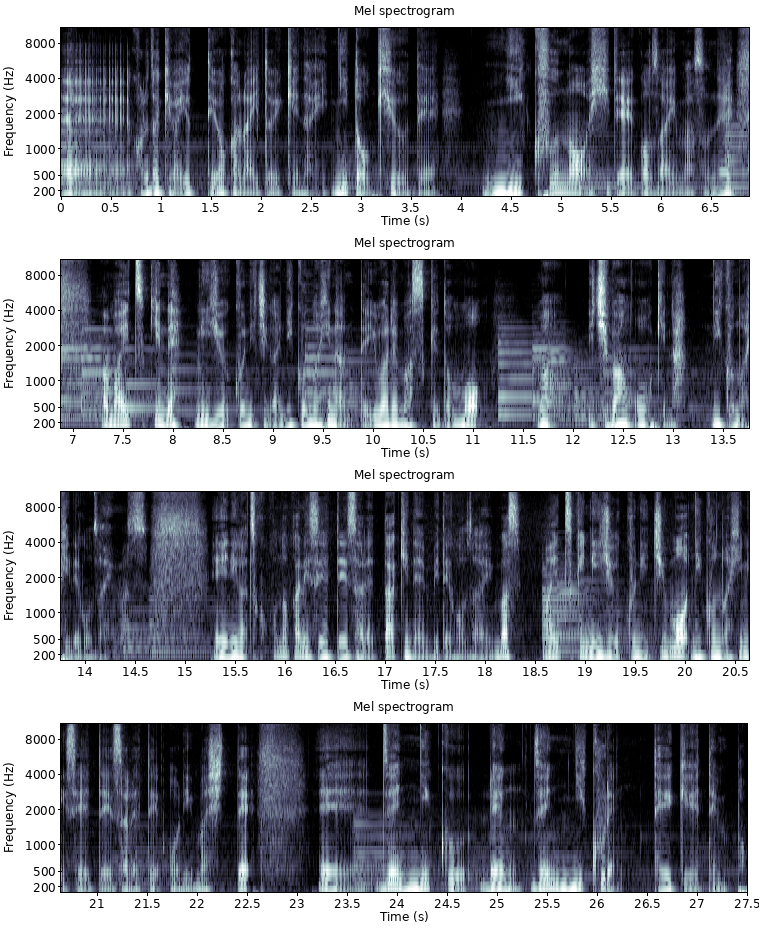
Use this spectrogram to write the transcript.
えーこれだけは言っておかないといけない。2と9で、肉の日でございますね。まあ、毎月ね、29日が肉の日なんて言われますけども、まあ、一番大きな肉の日でございます。2月9日に制定された記念日でございます。毎月29日も肉の日に制定されておりまして、えー全肉連、全肉連提携店舗、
